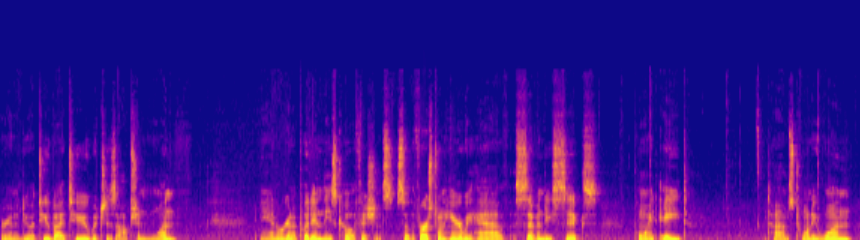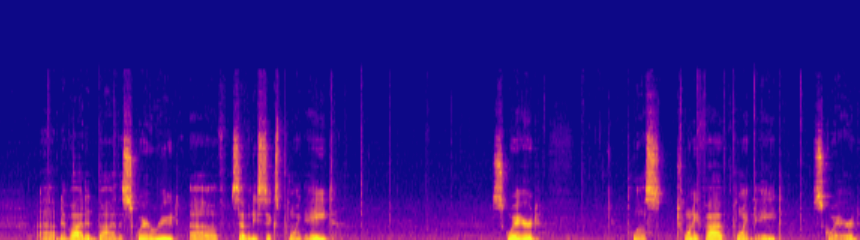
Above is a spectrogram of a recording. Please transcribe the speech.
We're going to do a 2 by 2, which is option 1 and we're going to put in these coefficients. So the first one here we have 76.8 times 21 uh, divided by the square root of 76.8 squared plus 25.8 squared.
